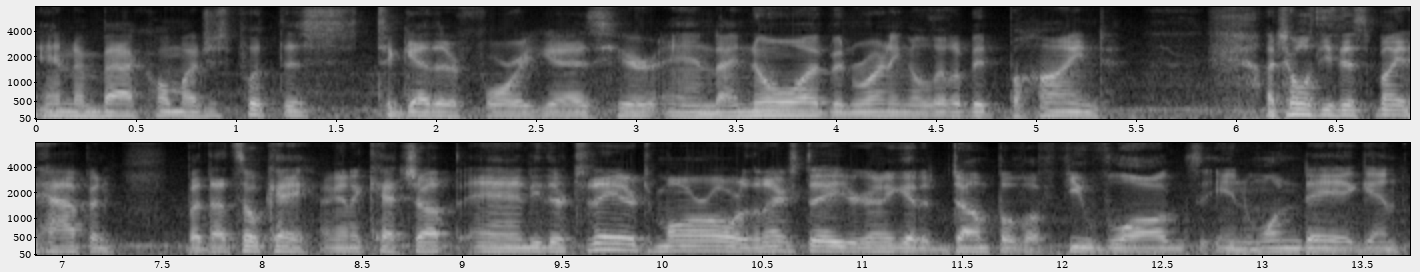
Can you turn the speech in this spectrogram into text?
And I'm back home. I just put this together for you guys here, and I know I've been running a little bit behind. I told you this might happen, but that's okay. I'm gonna catch up, and either today or tomorrow or the next day, you're gonna get a dump of a few vlogs in one day again.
